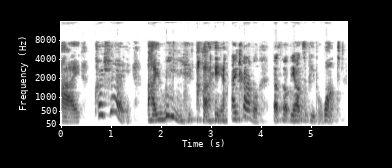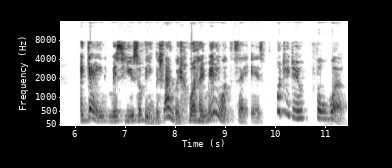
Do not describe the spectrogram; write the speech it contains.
I crochet, I read, I, I travel. That's not the answer people want. Again, misuse of the English language. What they really want to say is, what do you do for work?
